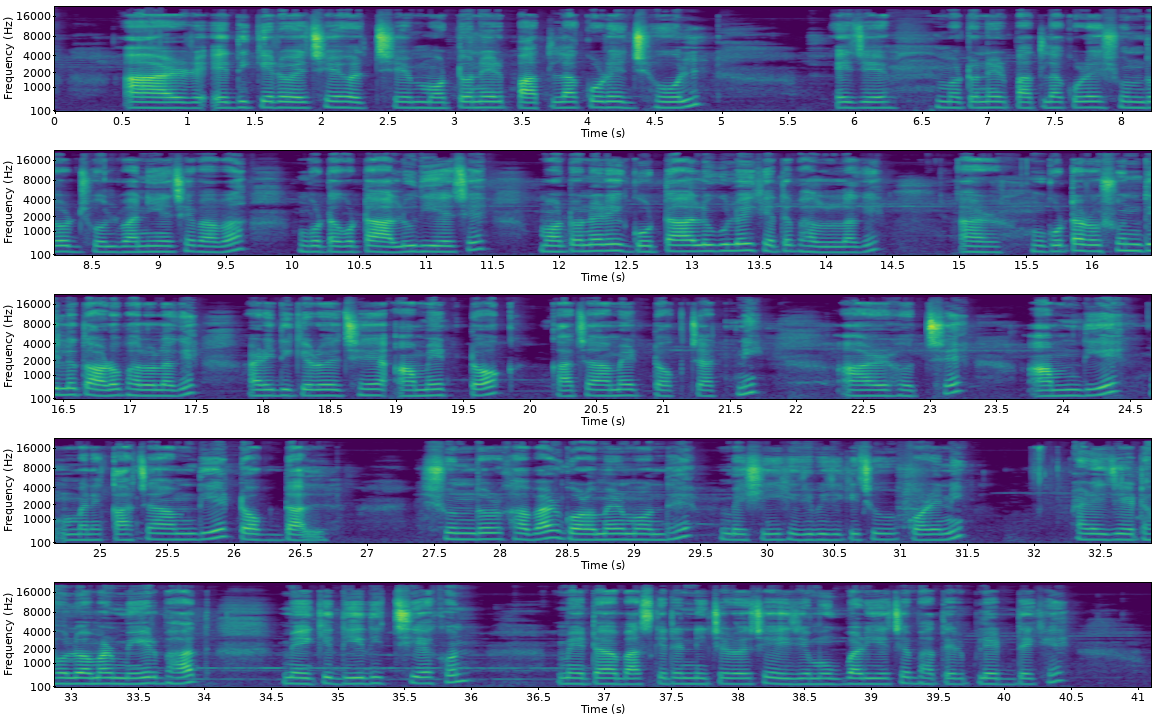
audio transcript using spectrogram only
আর এদিকে রয়েছে হচ্ছে মটনের পাতলা করে ঝোল। এই যে মটনের পাতলা করে সুন্দর ঝোল বানিয়েছে বাবা। গোটা গোটা আলু দিয়েছে। মটনের এই গোটা আলুগুলোই খেতে ভালো লাগে। আর গোটা রসুন দিলে তো আরও ভালো লাগে। আর এদিকে রয়েছে আমের টক, কাঁচা আমের টক চাটনি আর হচ্ছে আম দিয়ে মানে কাঁচা আম দিয়ে টক ডাল। সুন্দর খাবার, গরমের মধ্যে বেশি হিজিবিজি কিছু করেনি। আর এই যে এটা হলো আমার মেয়ের ভাত, মেয়েকে দিয়ে দিচ্ছি এখন। মেয়েটা বাস্কেটের নিচে রয়েছে, এই যে মুখ বাড়িয়েছে ভাতের প্লেট দেখে।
